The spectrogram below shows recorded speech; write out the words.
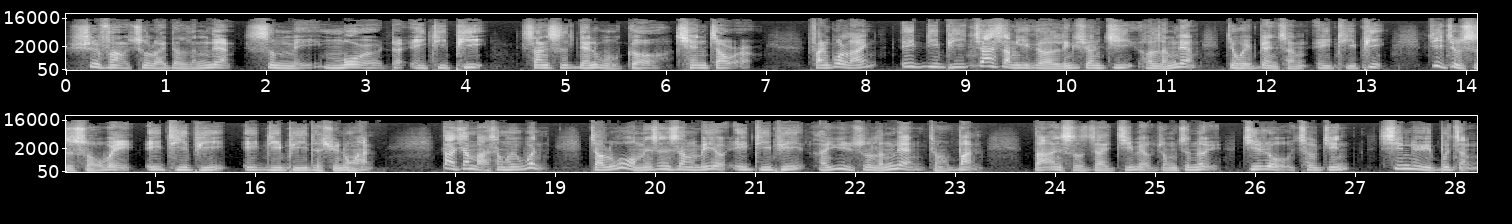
释放出来的能量是每摩尔的 ATP 三十点五个千焦耳。反过来，ADP 加上一个磷酸基和能量，就会变成 ATP。这就是所谓 ATP-ADP 的循环。大家马上会问。假如我们身上没有 ATP 来运输能量怎么办？答案是在几秒钟之内，肌肉抽筋、心律不整、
